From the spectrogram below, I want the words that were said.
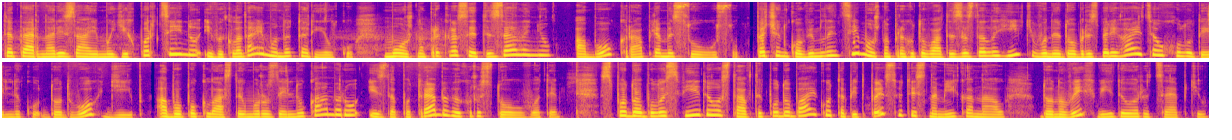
Тепер нарізаємо їх порційно і викладаємо на тарілку. Можна прикрасити зеленню або краплями соусу. Печінкові млинці можна приготувати заздалегідь, вони добре зберігаються у холодильнику до двох діб, або покласти в морозильну камеру і за потреби використовувати. Сподобалось відео, ставте вподобайку та підписуйтесь на мій канал. До нових відеорецептів.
